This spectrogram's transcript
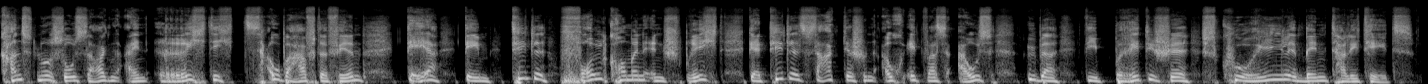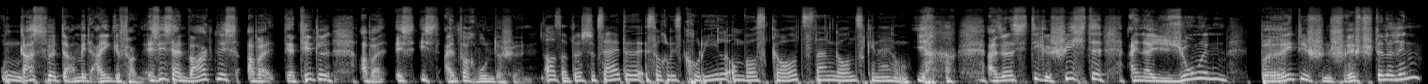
kann es nur so sagen, ein richtig zauberhafter Film, der dem Titel vollkommen entspricht. Der Titel sagt ja schon auch etwas aus über die britische skurrile Mentalität. Und mhm. das wird damit eingefangen. Es ist ein Wagnis, aber der Titel, aber es ist einfach wunderschön. Also, du hast schon gesagt, äh, so ein bisschen skurril. Um was geht es dann ganz genau? Ja, also das ist die Geschichte einer jungen britischen Schriftstellerin,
